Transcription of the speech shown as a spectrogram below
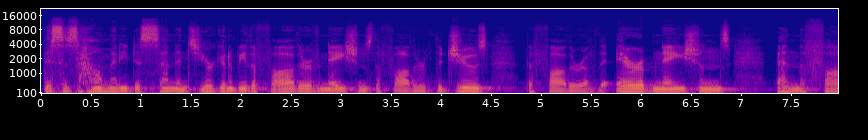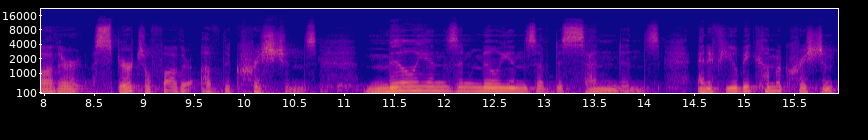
This is how many descendants. You're going to be the father of nations, the father of the Jews, the father of the Arab nations, and the father, spiritual father of the Christians. Millions and millions of descendants. And if you become a Christian,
